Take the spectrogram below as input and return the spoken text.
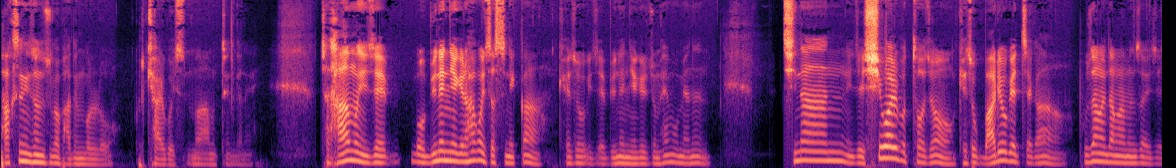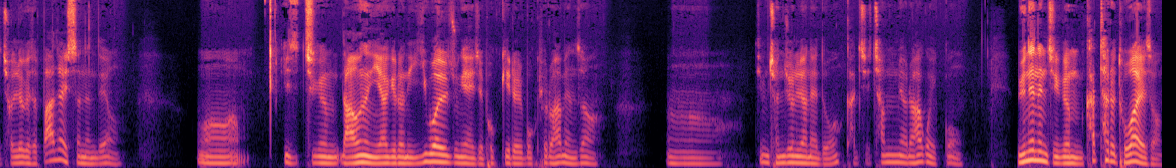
박승희 선수가 받은 걸로 그렇게 알고 있습니다. 뭐 아무튼 간에. 자, 다음은 이제 뭐 뮌헨 얘기를 하고 있었으니까 계속 이제 뮌헨 얘기를 좀 해보면은 지난 이제 10월부터죠. 계속 마리오 게제가 부상을 당하면서 이제 전력에서 빠져 있었는데요. 어, 지금 나오는 이야기로는 2월 중에 이제 복귀를 목표로 하면서 어, 팀 전주훈련에도 같이 참여를 하고 있고 윤혜는 지금 카타르 도하에서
